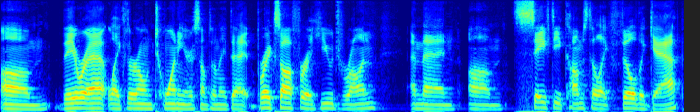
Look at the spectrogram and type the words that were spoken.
Um, they were at like their own 20 or something like that. Breaks off for a huge run, and then um, safety comes to like fill the gap,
